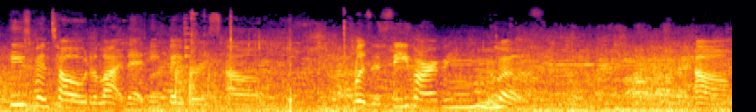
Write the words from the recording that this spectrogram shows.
He's been told a lot that he favors. Um, was it Steve Harvey? Who else? Um,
